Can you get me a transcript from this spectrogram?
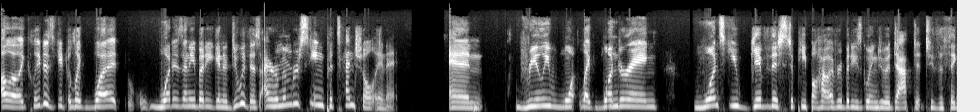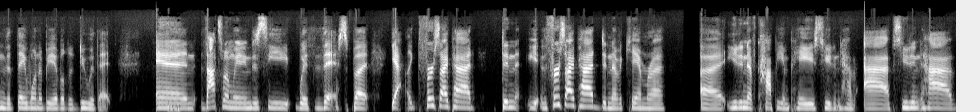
Lot like Cletus, like what what is anybody going to do with this? I remember seeing potential in it, and really wa- like wondering once you give this to people, how everybody's going to adapt it to the thing that they want to be able to do with it. And that's what I'm waiting to see with this. But yeah, like the first iPad didn't. The first iPad didn't have a camera. Uh, you didn't have copy and paste. You didn't have apps. You didn't have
